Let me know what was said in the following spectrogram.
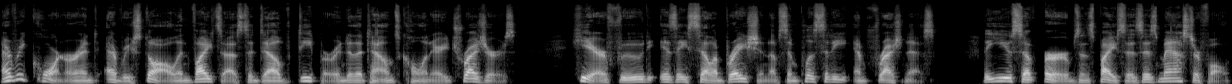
every corner and every stall invites us to delve deeper into the town's culinary treasures. Here, food is a celebration of simplicity and freshness. The use of herbs and spices is masterful,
